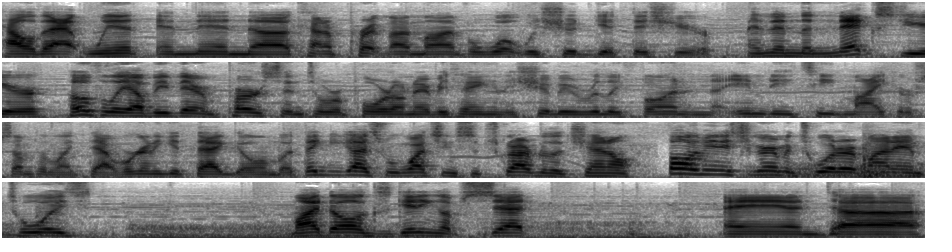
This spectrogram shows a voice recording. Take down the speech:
how that went, and then uh, kind of prep my mind for what we should get this year. And then the next year, hopefully, I'll be there in person to report on everything, and it should be really fun. And an MDT mic or something like that. We're going to get that going. But thank you guys for watching. Subscribe to the channel. Follow me on Instagram and Twitter at My Damn Toys. My dog's getting upset, and uh,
